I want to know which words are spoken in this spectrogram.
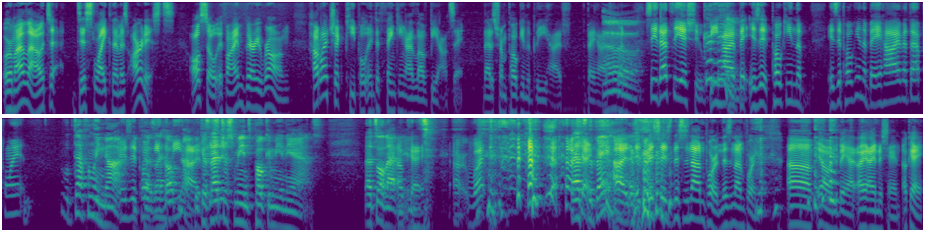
or am I allowed to dislike them as artists? Also, if I'm very wrong, how do I trick people into thinking I love Beyonce? That is from Poking the Beehive. The Beehive. Oh. see, that's the issue. Good Beehive. name. Is it poking the? Is it poking the Beehive at that point? Well, definitely not. Or is it because poking I the hope beehive? not. Because Is that it- just means poking me in the ass. That's all that Okay. means. Uh, what? That's the BeyHive. Uh, this is this is not important. This is not important. Um, oh, the BeyHive. I, I understand. Okay.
